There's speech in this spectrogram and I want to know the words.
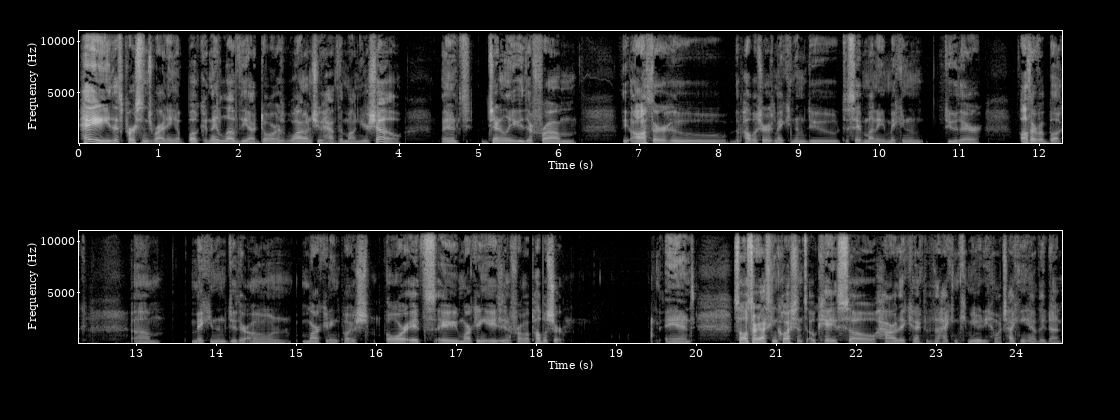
hey, this person's writing a book and they love the outdoors. Why don't you have them on your show? And it's generally either from the author who the publisher is making them do to save money, making them do their author of a book, um, making them do their own marketing push, or it's a marketing agent from a publisher. And so I'll start asking questions. Okay, so how are they connected to the hiking community? How much hiking have they done?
